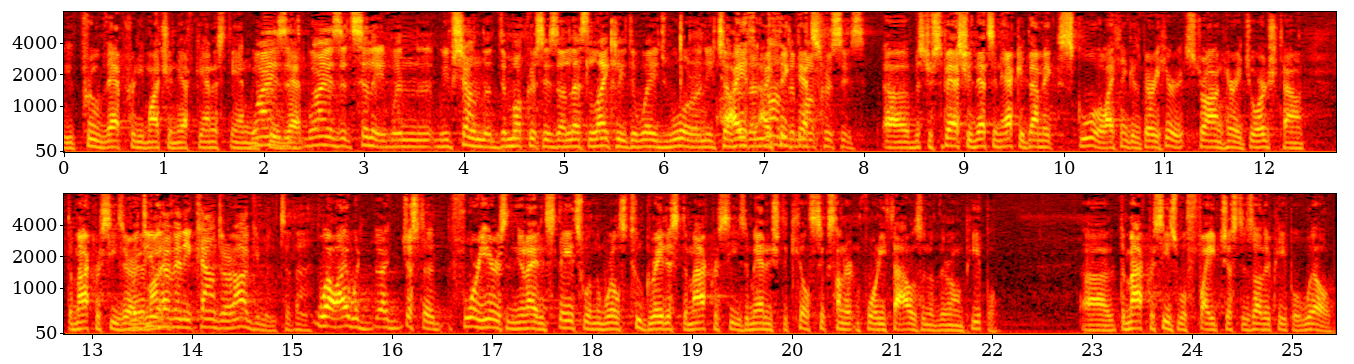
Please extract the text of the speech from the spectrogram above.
We've proved that pretty much in Afghanistan. We why, is it, why is it silly when we've shown that democracies are less likely to wage war on each other than non-democracies? Uh, Mr. Sebastian, that's an academic school I think is very here, strong here at Georgetown. Democracies are. But do you have any counter argument to that? Well, I would uh, just uh, four years in the United States, when the world's two greatest democracies managed to kill 640,000 of their own people. Uh, democracies will fight just as other people will.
